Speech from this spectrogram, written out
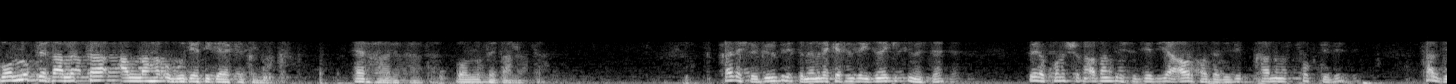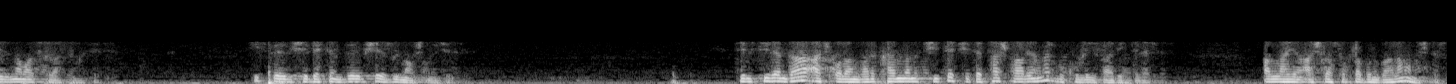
Bolluk ve darlıkta Allah'a ubudiyeti gerekli kılmak. Her halükarda. Bolluk ve darlıkta. Kardeşler günü birisi memleketinize izine gittiğinizde böyle konuşurken adam birisi dedi ya Avrupa'da dedi karnımız tok dedi. Tabi dedi namaz kılarsınız dedi. Hiç böyle bir şey beklemedim, böyle bir şey de duymamıştım önce. Temsilen daha aç olanları karnlarını çiğte çiğte taş bağlayanlar bu kulluğu ifade ettiler. Allah yani açla sofra bunu bağlamamıştır.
